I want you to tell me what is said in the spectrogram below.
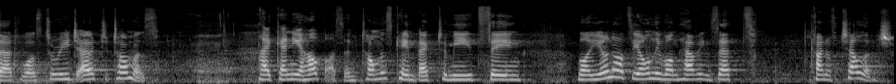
that was to reach out to Thomas. Hi, can you help us? And Thomas came back to me saying, well, you're not the only one having that kind of challenge.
